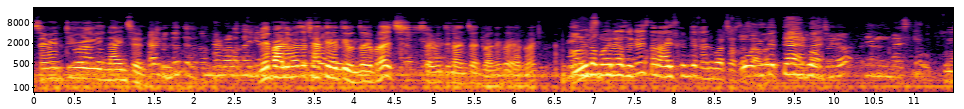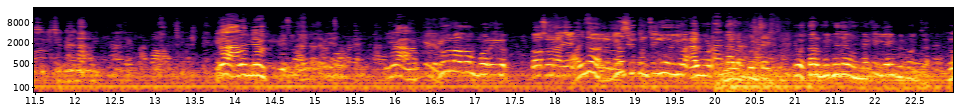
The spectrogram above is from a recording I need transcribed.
सेभेन्टी नाइन सेन्ट। नेपालीमा चाहिँ ठ्याक्कै यति हुन्छ यो प्राइस। सेभेन्टी नाइन सेन्ट भनेको हेर्नु है। हिउँ त परिरहेको छ क्या तर आइसक्रिम चाहिँ खानुपर्छ। यो हालम यो यो हालम के हो? यो लगाउँ पर्यो यो दसवटा एक होइन यो ठिक हुन्छ यो यो कुन चाहिँ यो तर मिठो चाहिँ हुन्न कि यही मिठो हुन्छ? ल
